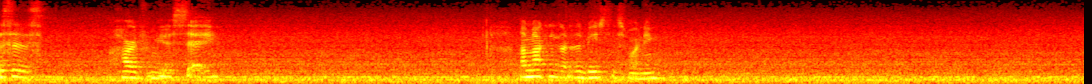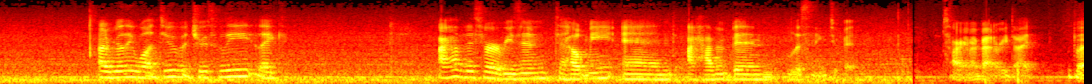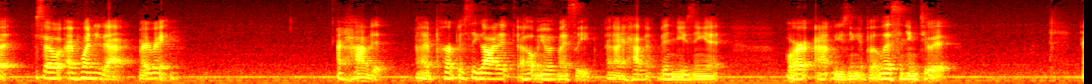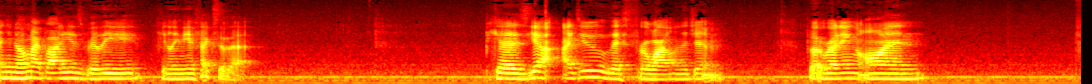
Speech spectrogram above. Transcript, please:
this is hard for me to say. I'm not gonna go to the beach this morning. I really want to, but truthfully, like, I have this for a reason to help me, and I haven't been listening to it. Sorry, my battery died. But, so I pointed at my ring. I have it, and I purposely got it to help me with my sleep, and I haven't been using it, or not using it, but listening to it. And you know, my body is really feeling the effects of that because yeah, I do lift for a while in the gym, but running on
